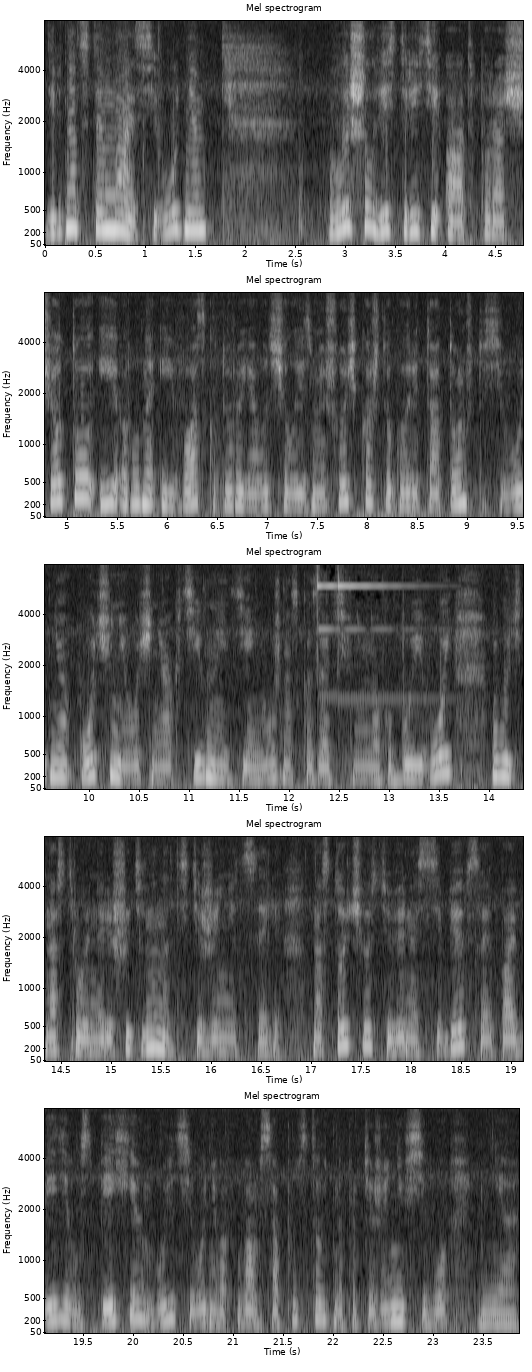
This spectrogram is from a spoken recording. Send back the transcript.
19 мая сегодня вышел весь третий ад по расчету и руна Ивас, которую я вытащила из мешочка, что говорит о том, что сегодня очень и очень активный день, можно сказать, немного боевой. Вы будете настроены решительно на достижение цели. Настойчивость, уверенность в себе, в своей победе, в успехе будет сегодня вам сопутствовать на протяжении всего дня.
